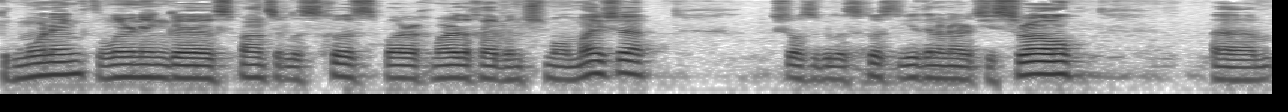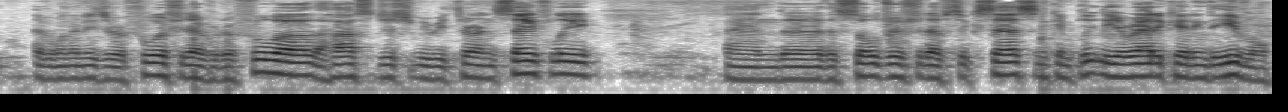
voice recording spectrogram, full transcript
Good morning. The learning uh, sponsored Baruch Mordechai ben Shmuel Moshe. Should also be L'Schus Yidden and Eretz Yisrael. Um, everyone that needs a refuah should have a refuah. The hostages should be returned safely, and uh, the soldiers should have success in completely eradicating the evil.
